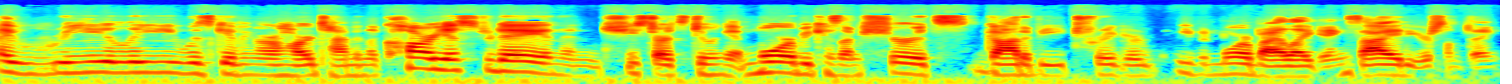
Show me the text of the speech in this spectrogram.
I really was giving her a hard time in the car yesterday, and then she starts doing it more because I'm sure it's got to be triggered even more by like anxiety or something.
